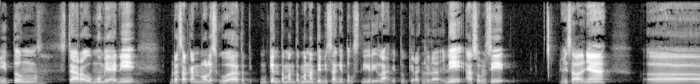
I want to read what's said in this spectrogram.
ngitung secara umum ya ini berdasarkan knowledge gue tapi mungkin teman-teman nanti bisa ngitung sendiri lah gitu kira-kira. Ini asumsi misalnya eh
